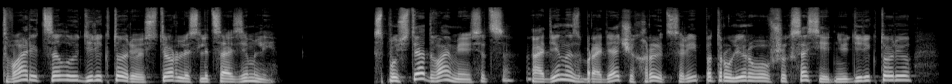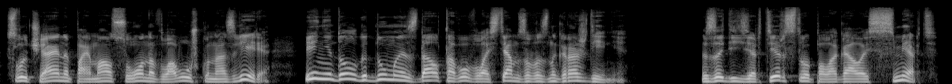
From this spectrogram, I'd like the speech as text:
твари целую директорию стерли с лица земли. Спустя два месяца один из бродячих рыцарей, патрулировавших соседнюю директорию, случайно поймал Суона в ловушку на зверя и, недолго думая, сдал того властям за вознаграждение. За дезертирство полагалась смерть,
